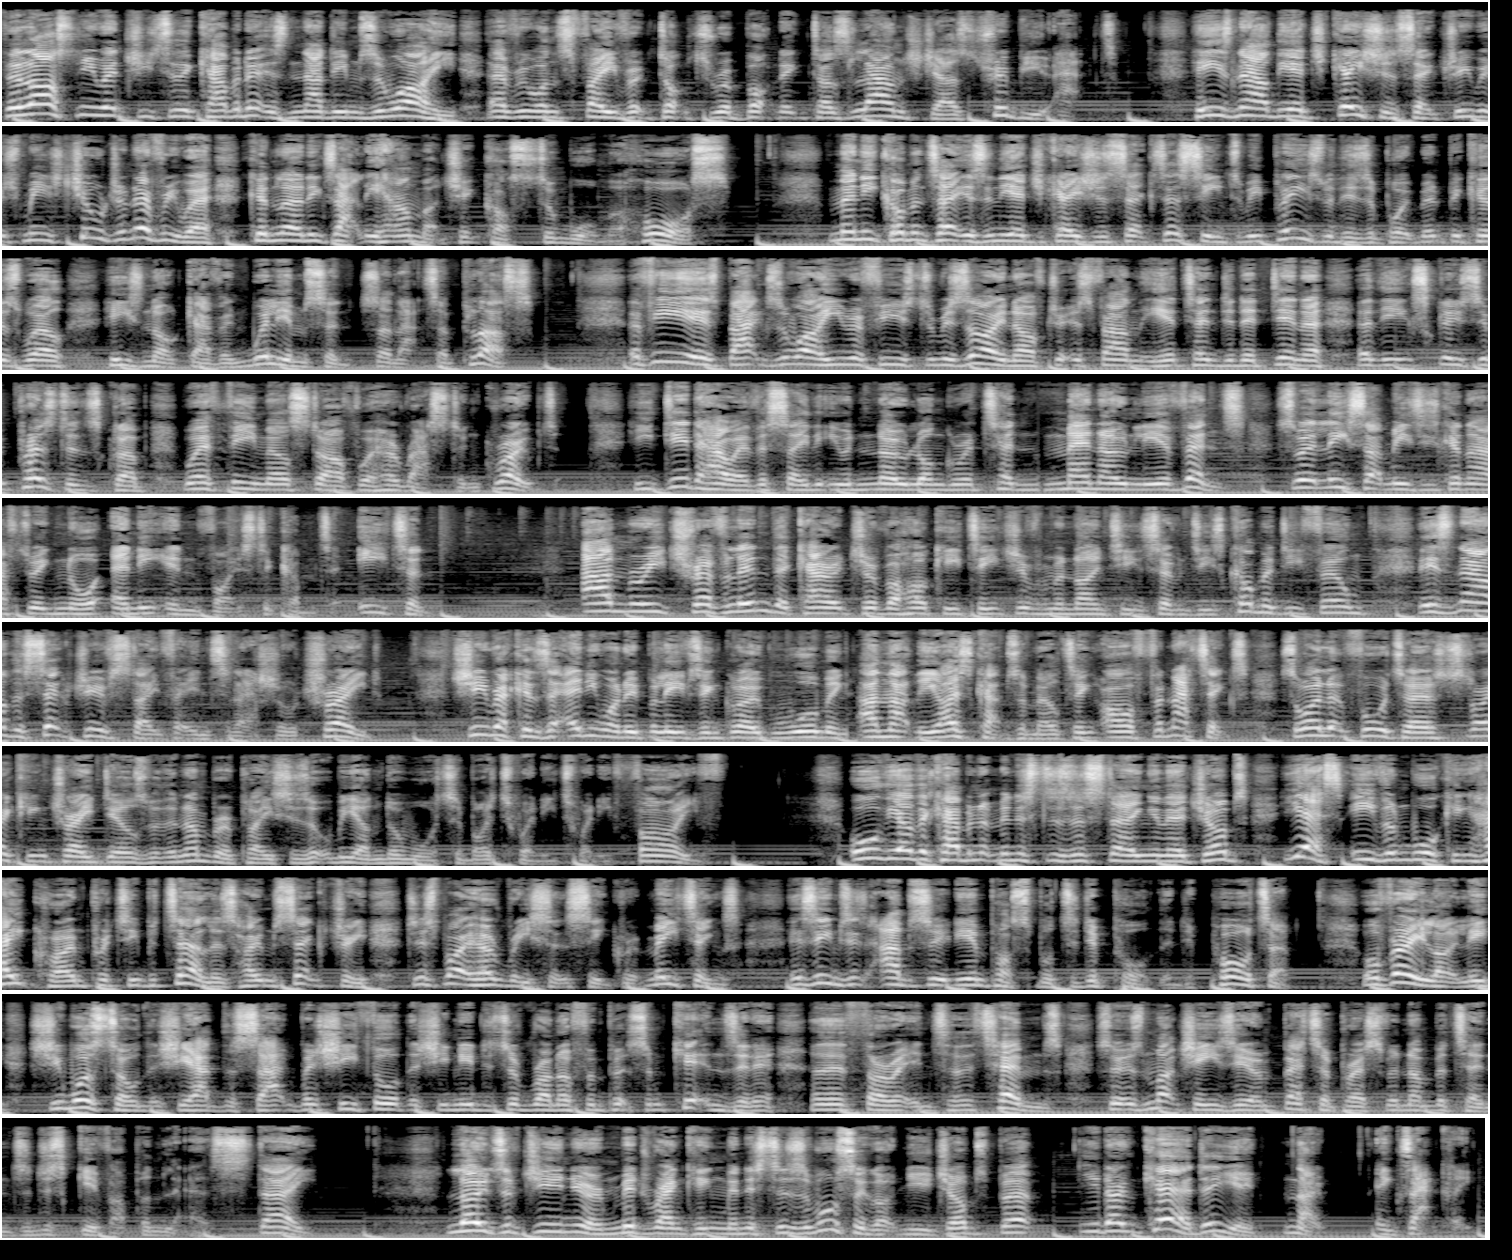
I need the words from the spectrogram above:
The last new entry to the cabinet is Nadhim Zahawi, everyone's favourite Dr. Robotnik Does Lounge Jazz tribute act. He's now the Education Secretary, which means children everywhere can learn exactly how much it costs to warm a horse. Many commentators in the education sector seem to be pleased with his appointment because, well, he's not Gavin Williamson, so that's a plus. A few years back, Zahawi refused to resign after it was found that he attended a dinner at the exclusive President's Club where female staff were harassed and groped. He did, however, say that he would no longer attend men only events, so at least that means he's going to have to ignore any invites to come to Eton. Anne Marie Trevelyan, the character of a hockey teacher from a 1970s comedy film, is now the Secretary of State for International Trade. She reckons that anyone who believes in global warming and that the ice caps are melting are fanatics, so I look forward to her striking trade deals with a number of places that will be underwater by 2025. All the other cabinet ministers are staying in their jobs, yes, even walking hate crime Priti Patel as Home Secretary, despite her recent secret meetings. It seems it's absolutely impossible to deport the deporter. Or very likely, she was told that she had the sack, but she thought that she needed to run off and put some kittens in it and then throw it into the Thames, so it was much easier and better press for number 10 to just give up and let her stay. Loads of junior and mid ranking ministers have also got new jobs, but you don't care, do you? No, exactly.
